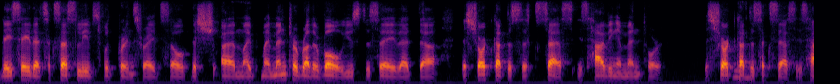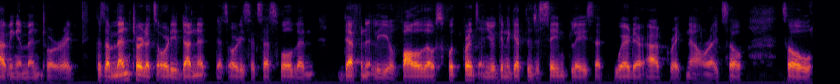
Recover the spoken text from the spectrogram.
they say that success leaves footprints right so the sh- uh, my, my mentor brother bo used to say that uh, the shortcut to success is having a mentor the shortcut mm-hmm. to success is having a mentor right because a mentor that's already done it that's already successful then definitely you'll follow those footprints and you're going to get to the same place that where they're at right now right so So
